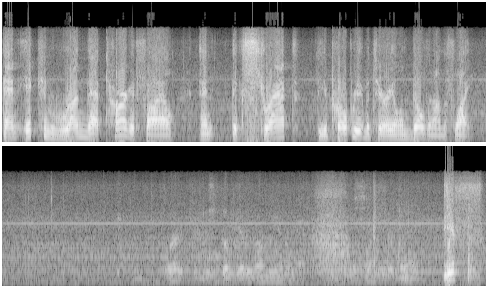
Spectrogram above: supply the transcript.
and it can run that target file and extract the appropriate material and build it on the fly. Or it can just go get it on the internet. Just send it a mail. if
